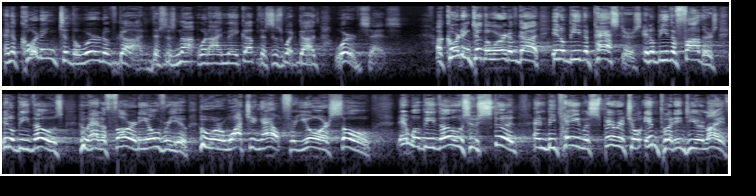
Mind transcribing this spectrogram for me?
And according to the Word of God, this is not what I make up, this is what God's Word says. According to the word of God, it'll be the pastors, it'll be the fathers, it'll be those who had authority over you, who are watching out for your soul. It will be those who stood and became a spiritual input into your life,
